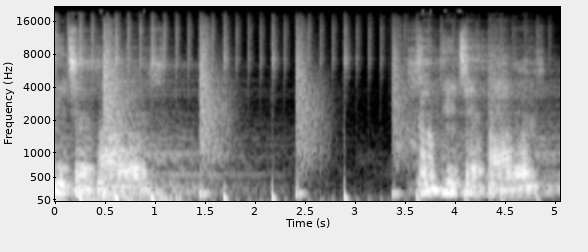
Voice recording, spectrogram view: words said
Computer power. Computer power.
